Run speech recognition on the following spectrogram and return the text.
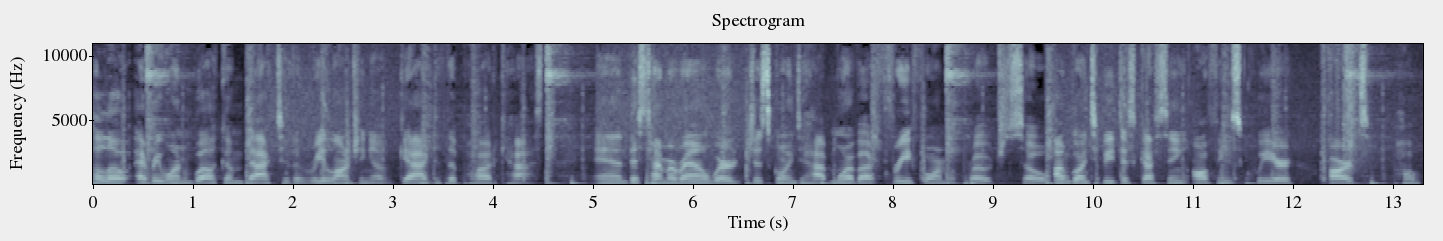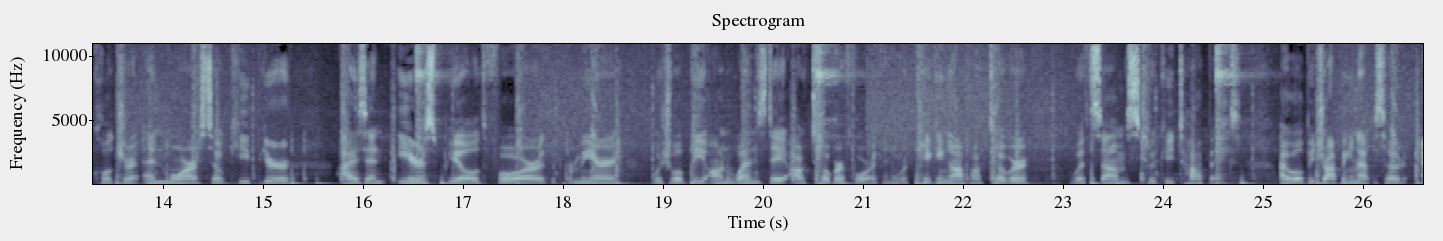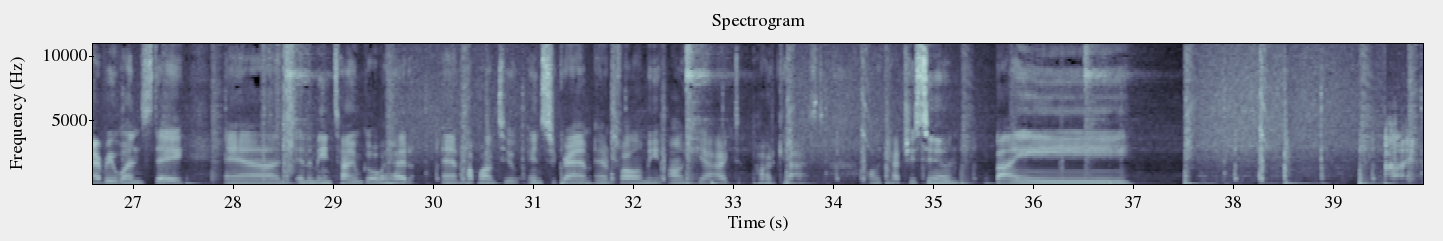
Hello, everyone. Welcome back to the relaunching of Gagged the podcast. And this time around, we're just going to have more of a free form approach. So, I'm going to be discussing all things queer, arts, pop culture, and more. So, keep your eyes and ears peeled for the premiere, which will be on Wednesday, October 4th. And we're kicking off October with some spooky topics. I will be dropping an episode every Wednesday. And in the meantime, go ahead and hop onto Instagram and follow me on Gagged Podcast. I'll catch you soon. Bye. Bye.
